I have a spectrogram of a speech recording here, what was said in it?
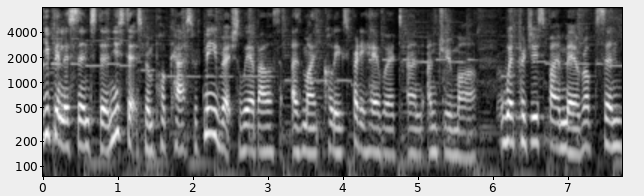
You've been listening to the New Statesman podcast with me, Rachel Wearmouth, as my colleagues Freddie Hayward and Andrew Marr. We're produced by Mayor Robson.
